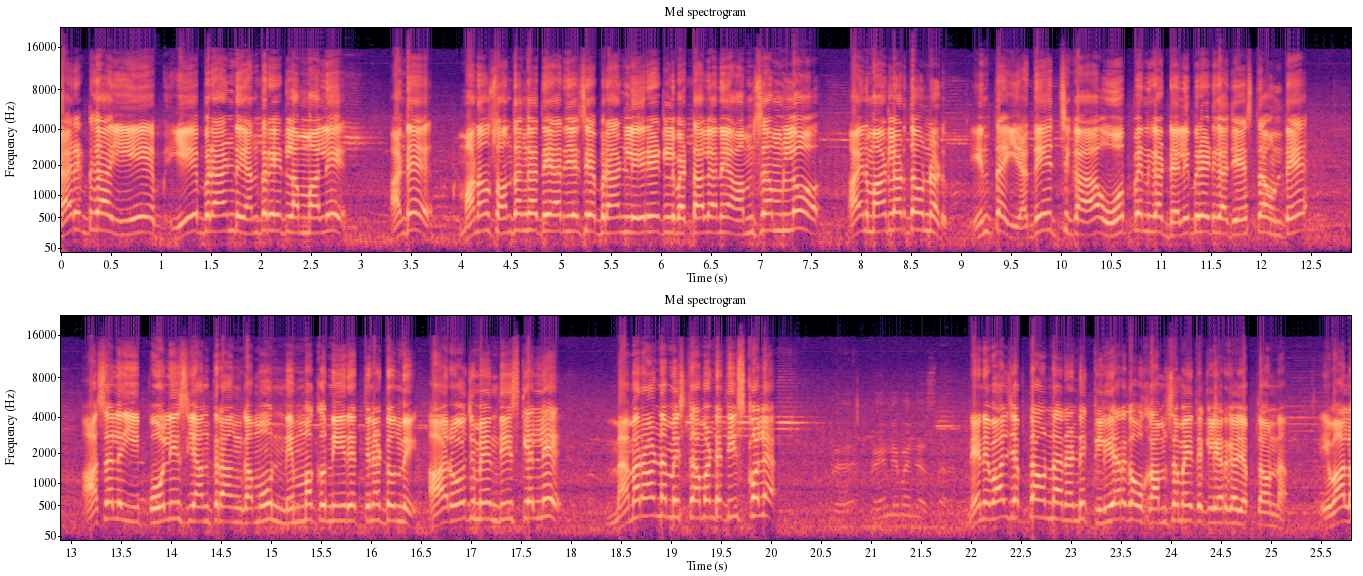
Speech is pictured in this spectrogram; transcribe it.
డైరెక్ట్గా ఏ ఏ బ్రాండ్ ఎంత రేట్లు అమ్మాలి? అంటే మనం సొంతంగా తయారు చేసే బ్రాండ్లు ఏ రేట్లు పెట్టాలి అనే అంశంలో ఆయన మాట్లాడుతూ ఉన్నాడు. ఇంత యథేచ్ఛగా ఓపెన్గా డెలిబరేట్గా చేస్తూ ఉంటే అసలు ఈ పోలీస్ యంత్రాంగము నిమ్మకు నీరెత్తినట్టుంది. ఆ రోజు మేము తీసుకెళ్ళి మెమరాండం ఇస్తామంటే తీసుకోలే. నేను ఇవాళ చెప్తా ఉన్నానండి క్లియర్గా ఒక అంశం అయితే క్లియర్గా చెప్తా ఉన్నా. ఇవాళ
